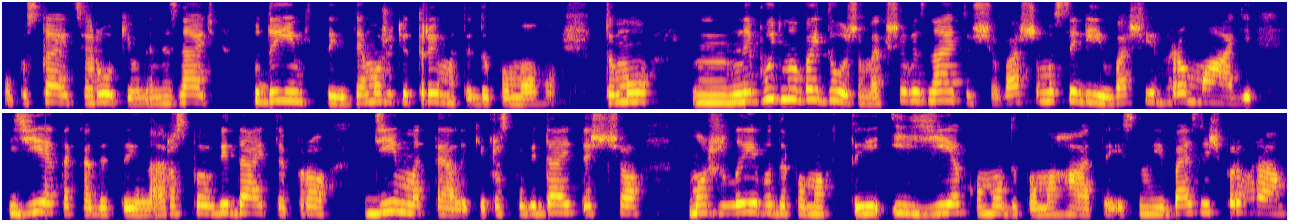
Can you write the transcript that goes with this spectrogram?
опускаються руки. Вони не знають, куди їм йти, де можуть отримати допомогу. Тому не будьмо байдужими. Якщо ви знаєте, що в вашому селі, в вашій громаді є така дитина, розповідайте про дім метеликів, розповідайте, що можливо допомогти і є кому допомагати. Існує безліч програм,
